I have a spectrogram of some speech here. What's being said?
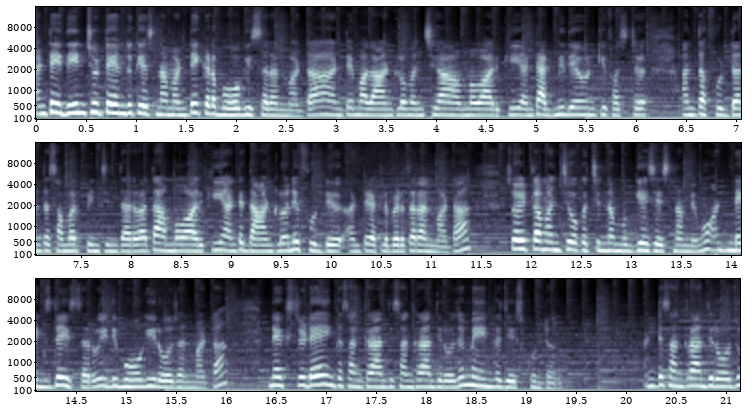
అంటే దీని చుట్టూ ఎందుకు వేసినామంటే ఇక్కడ భోగిస్తారనమాట అంటే మా దాంట్లో మంచిగా అమ్మవారికి అంటే అగ్నిదేవునికి ఫస్ట్ అంత ఫుడ్ అంతా సమర్పించిన తర్వాత అమ్మవారికి అంటే దాంట్లోనే ఫుడ్ అంటే అట్లా పెడతారనమాట సో ఇట్లా మంచి ఒక చిన్న ముగ్గేసేసినాం మేము. అంటే నెక్స్ట్ డే ఇస్తారు. ఇది భోగి రోజు అనమాట నెక్స్ట్ డే ఇంకా సంక్రాంతి సంక్రాంతి రోజే మెయిన్గా చేసుకుంటారు. అంటే సంక్రాంతి రోజు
